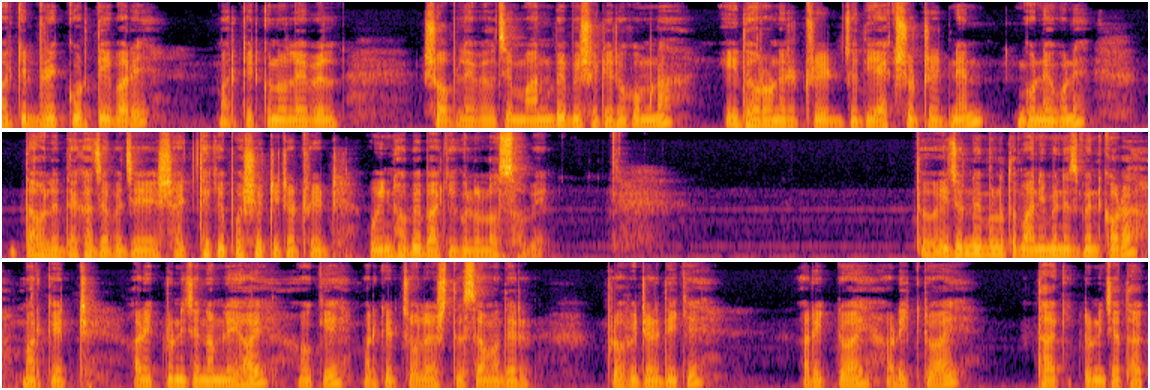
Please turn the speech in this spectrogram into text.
মার্কেট ব্রেক করতেই পারে। মার্কেট কোনো লেভেল, সব লেভেল যে মানবে বিষয়টি এরকম না। এই ধরনের ট্রেড যদি একশো ট্রেড নেন গুনে গুনে, তাহলে দেখা যাবে যে ষাট থেকে পঁয়ষট্টিটা ট্রেড উইন হবে, বাকিগুলো লস হবে। তো এই জন্যই মূলত মানি ম্যানেজমেন্ট করা মার্কেট আর একটু নিচে নামলেই হয় ওকে মার্কেট চলে আসতেছে আমাদের প্রফিটের দিকে। আর একটু আয় আর একটু আয়, থাক, একটু নিচে থাক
